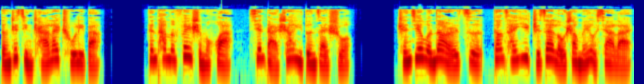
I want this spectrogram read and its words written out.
等着警察来处理吧。跟他们废什么话？先打上一顿再说。陈杰文的儿子刚才一直在楼上没有下来，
